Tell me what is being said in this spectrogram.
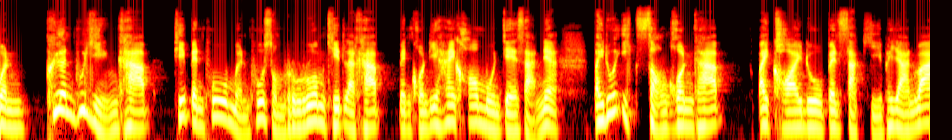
วนเพื่อนผู้หญิงครับ ที่เป็นผู้เหมือนผู้สมรู้ร่วมคิดแหละครับ เป็นคนที่ให้ข้อมูลเจสันเนี่ยไปด้วยอีก 2 คนครับ ไปคอยดูเป็นสักขีพยานว่า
